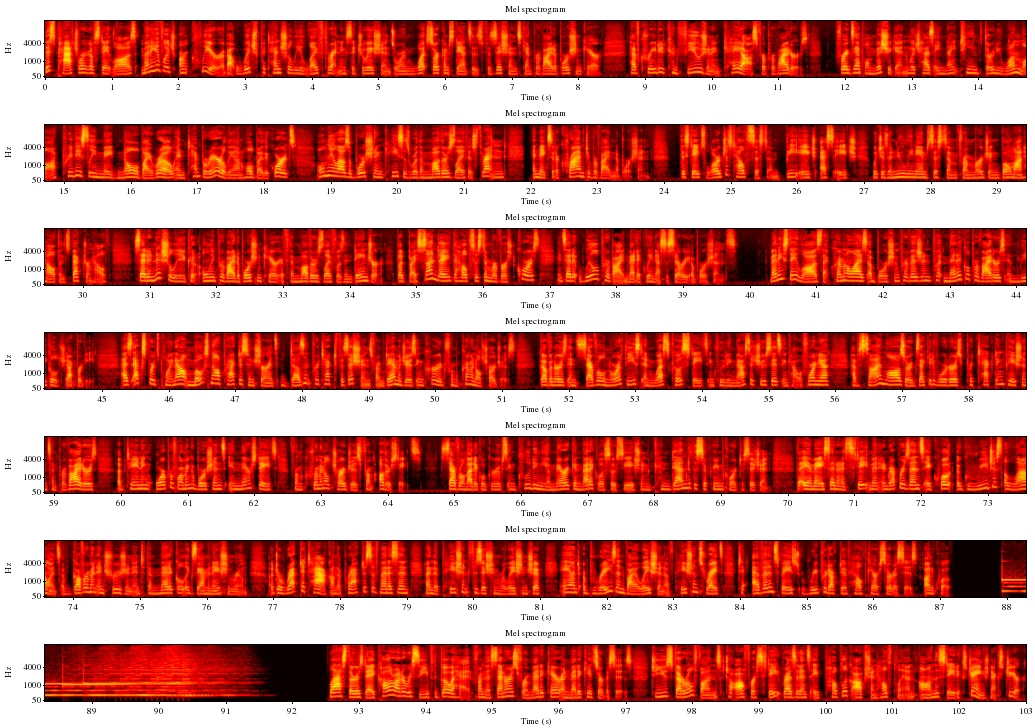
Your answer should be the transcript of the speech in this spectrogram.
This patchwork of state laws, many of which aren't clear about which potentially life threatening situations or in what circumstances physicians can provide abortion care, have created confusion and chaos for providers. For example, Michigan, which has a 1931 law previously made null by Roe and temporarily on hold by the courts, only allows abortion in cases where the mother's life is threatened and makes it a crime to provide an abortion. The state's largest health system, BHSH, which is a newly named system from merging Beaumont Health and Spectrum Health, said initially it could only provide abortion care if the mother's life was in danger. But by Sunday, the health system reversed course and said it will provide medically necessary abortions. Many state laws that criminalize abortion provision put medical providers in legal jeopardy. As experts point out, most malpractice insurance doesn't protect physicians from damages incurred from criminal charges. Governors in several Northeast and West Coast states, including Massachusetts and California, have signed laws or executive orders protecting patients and providers obtaining or performing abortions in their states from criminal charges from other states. Several medical groups, including the American Medical Association, condemned the Supreme Court decision. The AMA said in a statement it represents a quote, egregious allowance of government intrusion into the medical examination room, a direct attack on the practice of medicine and the patient physician relationship, and a brazen violation of patients' rights to evidence based reproductive health care services, unquote. Last Thursday, Colorado received the go ahead from the Centers for Medicare and Medicaid Services to use federal funds to offer state residents a public option health plan on the state exchange next year.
